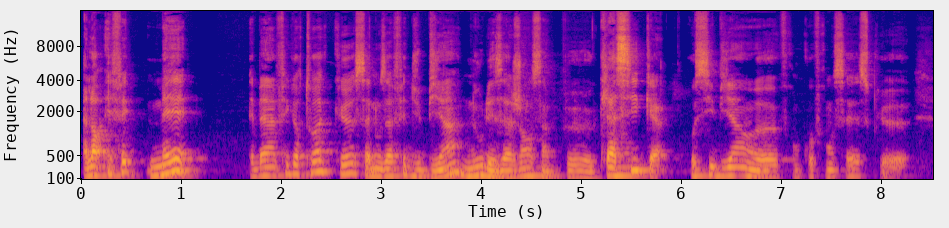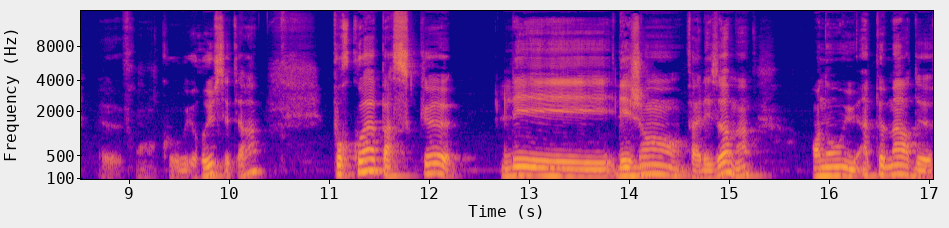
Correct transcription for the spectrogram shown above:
Alors, effet, mais eh bien, figure-toi que ça nous a fait du bien, nous, les agences un peu classiques, aussi bien euh, franco-françaises que euh, franco-russes, etc. Pourquoi? Parce que les, les gens, enfin les hommes, hein, en ont eu un peu marre de,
